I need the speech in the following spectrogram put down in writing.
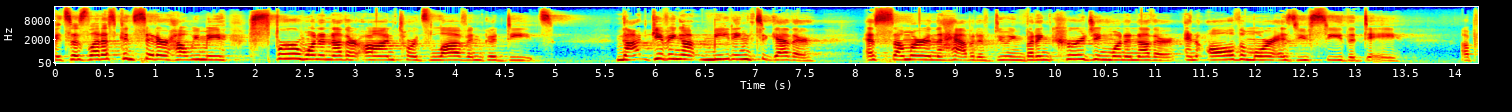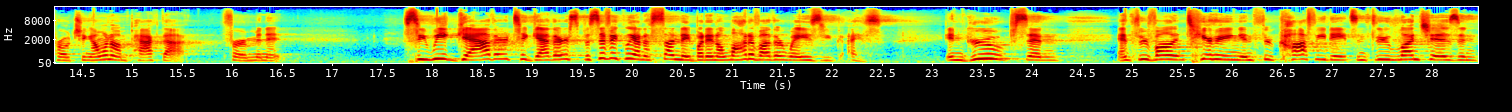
It says, Let us consider how we may spur one another on towards love and good deeds, not giving up meeting together as some are in the habit of doing, but encouraging one another, and all the more as you see the day approaching. I want to unpack that for a minute. See, we gather together specifically on a Sunday, but in a lot of other ways, you guys, in groups and, and through volunteering and through coffee dates and through lunches and,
